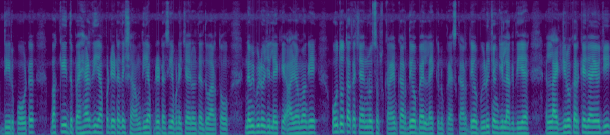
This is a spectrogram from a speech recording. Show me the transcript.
ਦੀ ਰਿਪੋਰਟ। ਬਾਕੀ ਦੁਪਹਿਰ ਦੀ ਅਪਡੇਟ ਅਪਡੇਟ ਅਤੇ ਸ਼ਾਮ ਦੀ ਅਪਡੇਟ ਅਸੀਂ ਆਪਣੇ ਚੈਨਲ ਤੇ ਦੁਬਾਰਾ ਤੋਂ ਨਵੀਂ ਵੀਡੀਓ 'ਚ ਲੈ ਕੇ ਆ ਜਾਵਾਂਗੇ। ਉਦੋਂ ਤੱਕ ਚੈਨਲ ਨੂੰ ਸਬਸਕ੍ਰਾਈਬ ਕਰ ਦਿਓ ਬੈਲ ਆਈਕਨ ਨੂੰ ਪ੍ਰੈਸ ਕਰ ਦਿਓ। ਵੀਡੀਓ ਚੰਗੀ ਲੱਗਦੀ ਹੈ ਲਾਈਕ ਜ਼ਰੂਰ ਕਰਕੇ ਜਾਇਓ ਜੀ।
